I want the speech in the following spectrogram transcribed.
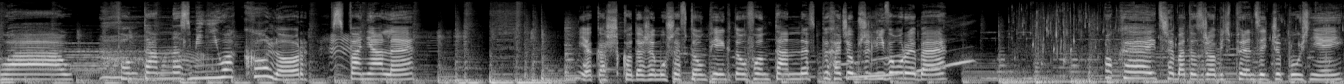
Wow! Fontanna zmieniła kolor. Wspaniale. Jaka szkoda, że muszę w tą piękną fontannę wpychać obrzydliwą rybę. Okej, trzeba to zrobić prędzej czy później.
